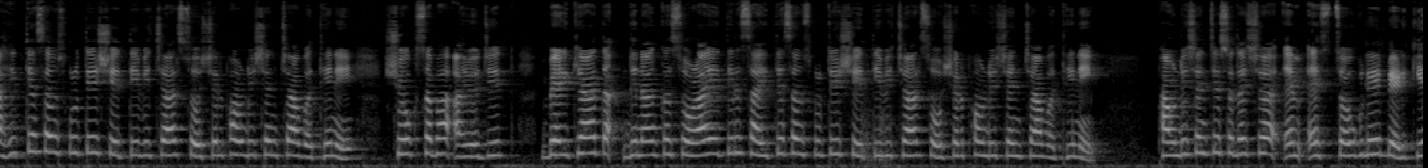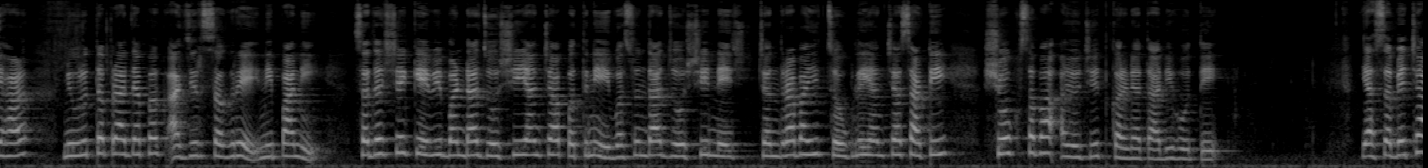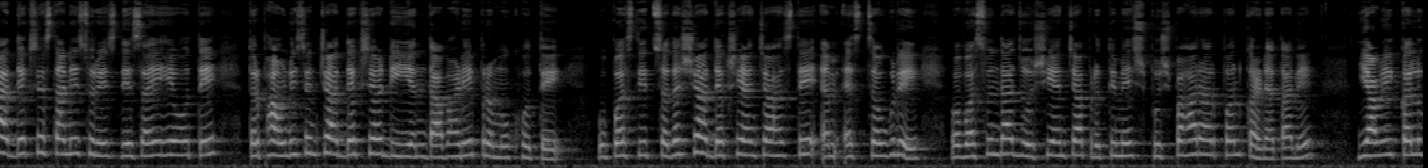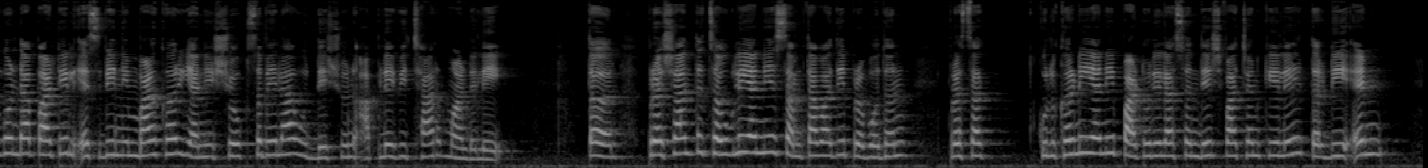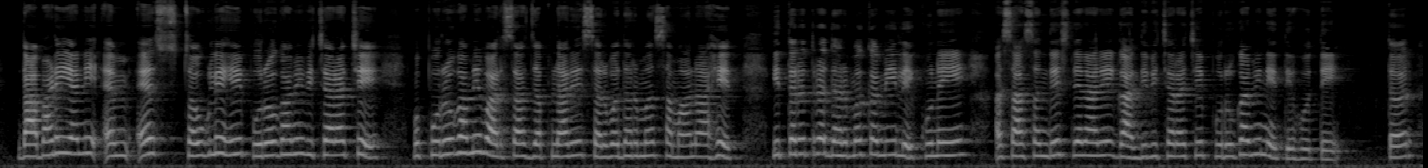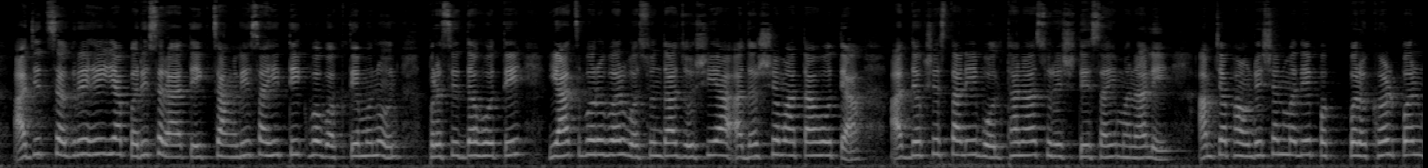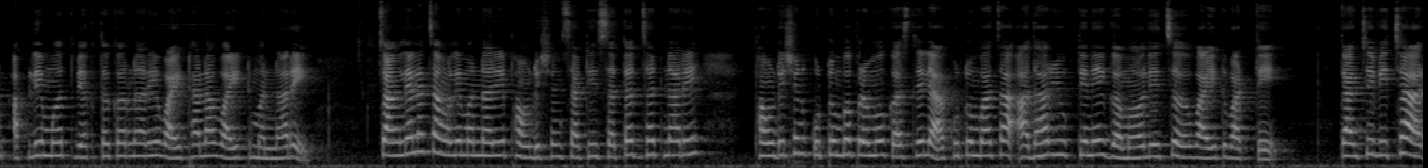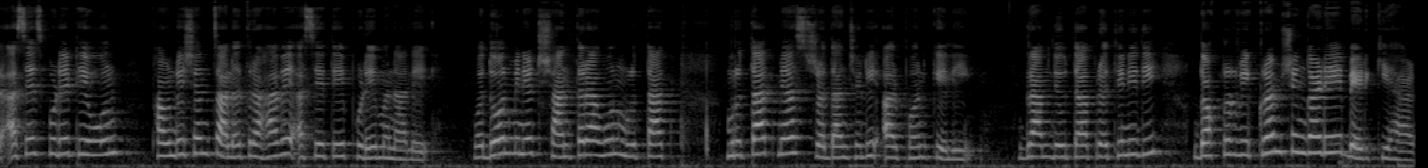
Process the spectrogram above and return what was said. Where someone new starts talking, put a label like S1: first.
S1: साहित्य संस्कृती शेती विचार सोशल फाउंडेशनच्या वतीने शोकसभा आयोजित. बेडख्या द- दिनांक सोळा येथील साहित्य संस्कृती शेती विचार सोशल फाउंडेशनच्या वतीने. फाउंडेशनचे सदस्य एम एस चौगले बेडकिहाळ निवृत्त प्राध्यापक आजीर सगरे निपाणी. सदस्य के व्ही बंडा जोशी यांच्या पत्नी वसुंधा जोशी ने चंद्राबाई चौगले यांच्यासाठी शोकसभा आयोजित करण्यात आली होते. या सभेच्या अध्यक्षस्थानी सुरेश देसाई हे होते. तर फाउंडेशनचे अध्यक्ष डी एन दाभाडे प्रमुख होते. उपस्थित सदस्य अध्यक्ष यांच्या हस्ते एम एस चौगले व वसुंधा जोशी यांच्या प्रतिमेस पुष्पहार अर्पण करण्यात आले. यावेळी कलगोंडा पाटील एस बी निंबाळकर यांनी शोकसभेला उद्देशून आपले विचार मांडले. तर प्रशांत चौगले यांनी समतावादी प्रबोधन प्रसाद कुलकर्णी यांनी पाठवलेला संदेश वाचन केले. तर डी एन दाभाडे यांनी एम एस चौगले हे पुरोगामी विचाराचे व पुरोगामी वारसा जपणारे सर्व धर्म समान आहेत. इतरत्र धर्म कमी लेखू नये असा संदेश देणारे गांधी विचाराचे पुरोगामी नेते होते. तर अजित सगरे हे या परिसरात एक चांगले साहित्यिक व वक्ते म्हणून प्रसिद्ध होते. याचबरोबर वसुंधा जोशी या आदर्श माता होत्या. अध्यक्षस्थानी बोलताना सुरेश देसाई म्हणाले आमच्या फाउंडेशनमध्ये प परखड पण आपले मत व्यक्त करणारे वाईटाला वाईट म्हणणारे चांगल्याला चांगले म्हणणारे फाउंडेशनसाठी सतत झटणारे फाउंडेशन कुटुंब प्रमुख असलेल्या कुटुंबाचा आधार युक्तीने गमावल्याचं वाईट वाटते. त्यांचे विचार असेच पुढे ठेवून फाउंडेशन चालत राहावे असे ते पुढे म्हणाले. व दोन मिनिट शांत राहून मृतात मृतात्म्यास श्रद्धांजली अर्पण केली. ग्रामदेवता प्रतिनिधी डॉक्टर विक्रम शिंगाडे बेडकिहाळ.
